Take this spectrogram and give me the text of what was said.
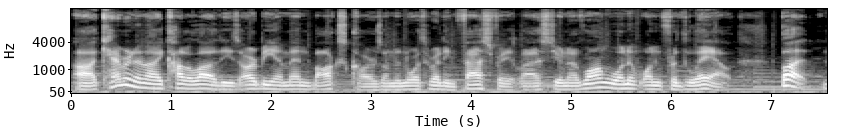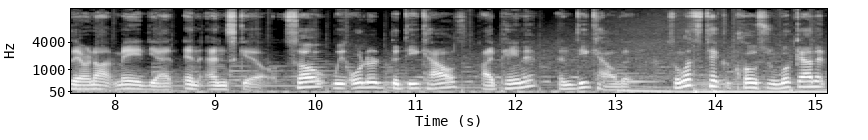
Uh, Cameron and I caught a lot of these RBMN box cars on the North Reading Fast Freight last year and I've long wanted one for the layout, but they are not made yet in N scale. So we ordered the decals, I painted and decaled it. So let's take a closer look at it.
